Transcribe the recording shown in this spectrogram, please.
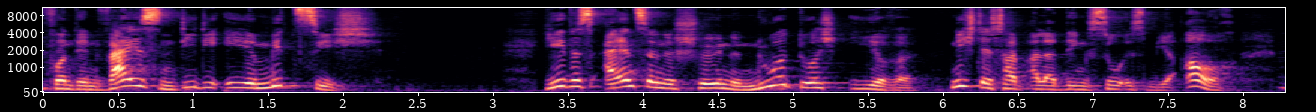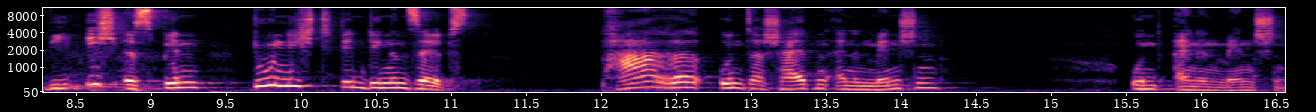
von den Weisen, die die Ehe mit sich, jedes einzelne Schöne nur durch ihre, nicht deshalb allerdings so ist mir auch, wie ich es bin, du nicht den Dingen selbst, Paare unterscheiden einen Menschen und einen Menschen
